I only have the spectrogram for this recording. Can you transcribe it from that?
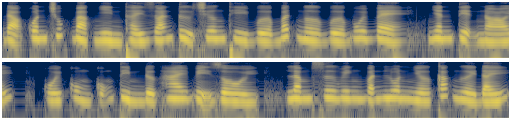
Đạo quân Trúc Bạc nhìn thấy Doãn Tử Trương thì vừa bất ngờ vừa vui vẻ, nhân tiện nói, cuối cùng cũng tìm được hai vị rồi, Lâm Sư Vinh vẫn luôn nhớ các người đấy.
